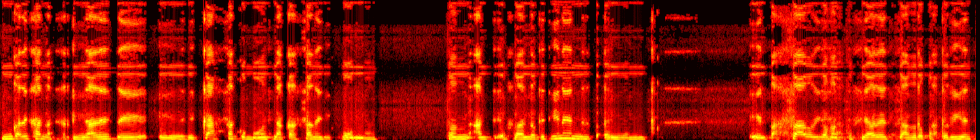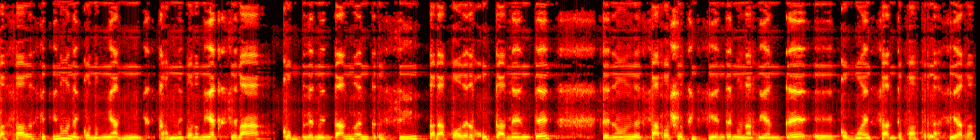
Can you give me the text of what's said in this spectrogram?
nunca dejan las actividades de, de caza como es la caza de vicuñas. Son, o sea, lo que tienen el pasado, digamos, las sociedades agropastoriles del pasado es que tiene una economía mixta, una economía que se va complementando entre sí para poder justamente tener un desarrollo eficiente en un ambiente eh, como es Antofagasta de la Sierra.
